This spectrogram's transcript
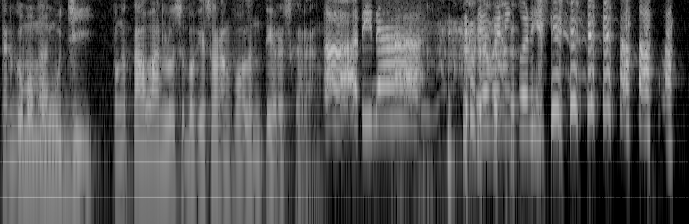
Dan gue mau menguji pengetahuan lo sebagai seorang volunteer sekarang. Ah tidak, dia penipu nih.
